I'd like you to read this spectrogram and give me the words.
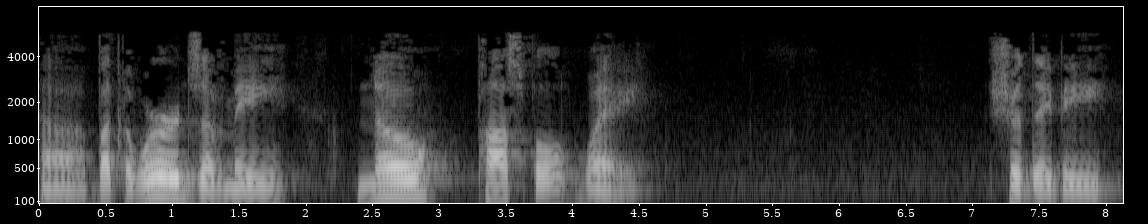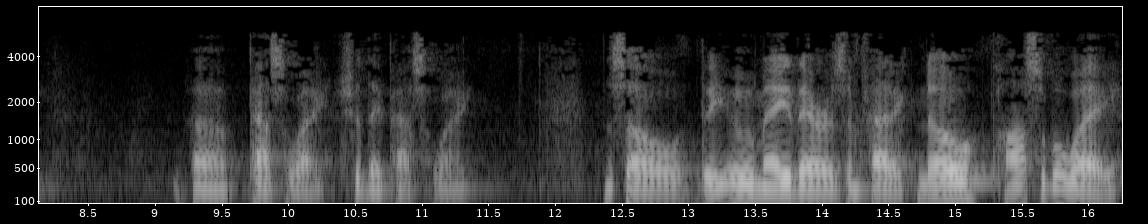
Uh, but the words of me, no possible way should they be uh, pass away. Should they pass away? And so the ume there is emphatic. No possible way,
